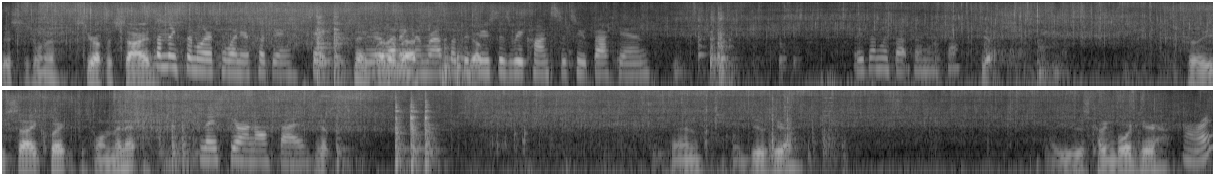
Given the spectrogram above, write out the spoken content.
This is want to sear up the sides. Something similar to when you're cooking. Steak, so you're let letting them rest. rest, let the Yep. juices reconstitute back in. Are you done with that burner, Chef? Yes. So each side quick, just one minute. Nice sear on all sides. Yep. Then we'll do here. Use this cutting board here. All right.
